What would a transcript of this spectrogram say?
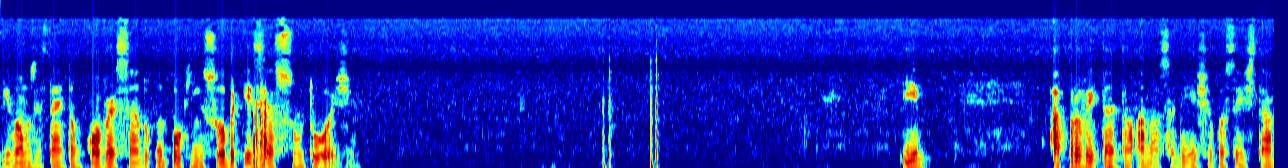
e vamos estar então conversando um pouquinho sobre esse assunto hoje. E aproveitando então a nossa deixa, de estar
